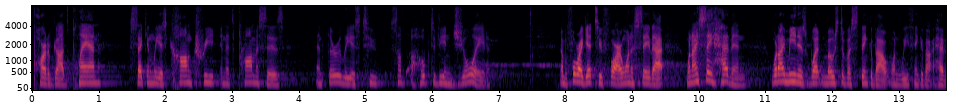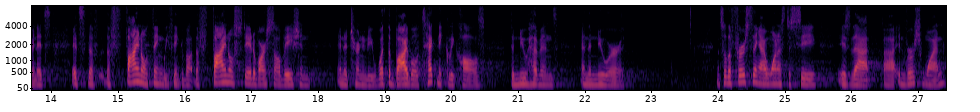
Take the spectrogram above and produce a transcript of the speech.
part of God's plan, secondly, is concrete in its promises, and thirdly, is to a hope to be enjoyed. Now, before I get too far, I want to say that when I say heaven, what I mean is what most of us think about when we think about heaven. It's, it's the, the final thing we think about, the final state of our salvation in eternity, what the Bible technically calls the new heavens and the new earth. And so, the first thing I want us to see is that uh, in verse 1,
